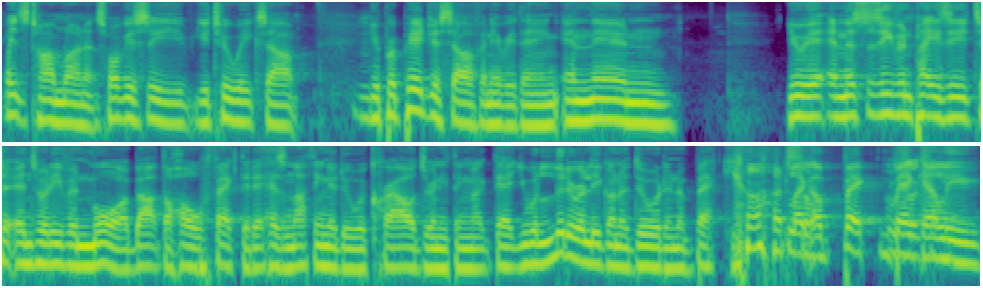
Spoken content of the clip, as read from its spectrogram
let's timeline it. So obviously you're two weeks out, mm. you prepared yourself and everything, and then you and this is even plays into, into it even more about the whole fact that it has nothing to do with crowds or anything like that. You were literally going to do it in a backyard, like Some- a back back like alley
